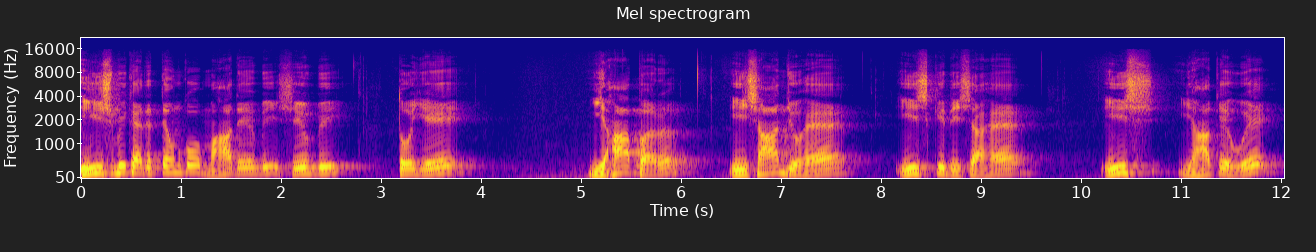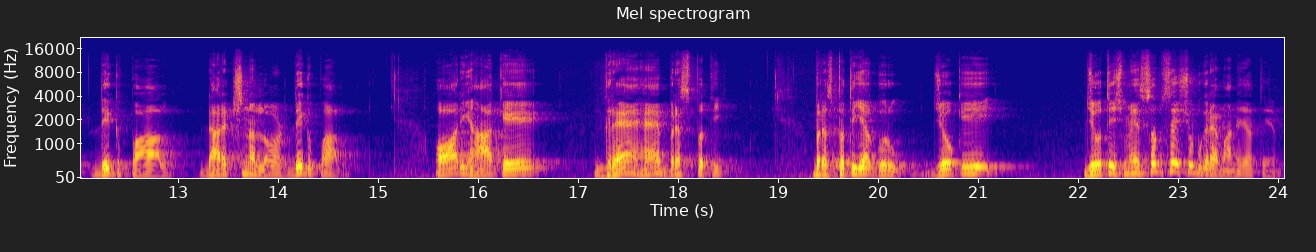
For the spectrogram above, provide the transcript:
ईश भी कह देते हैं उनको, महादेव भी, शिव भी। तो ये यहाँ पर ईशान जो है ईश की दिशा है। ईश यहाँ के हुए दिग्पाल डायरेक्शनल लॉर्ड दिग्पाल। और यहाँ के ग्रह हैं बृहस्पति बृहस्पति या गुरु, जो कि ज्योतिष में सबसे शुभ ग्रह माने जाते हैं।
